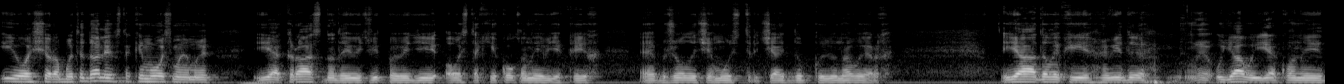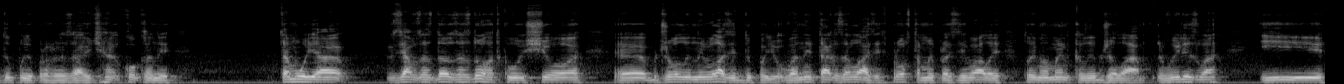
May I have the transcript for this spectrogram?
І ось що робити далі з такими осьмами. Якраз надають відповіді ось такі кокони, в яких е, бджоли чомусь зустрічають дубкою наверх. Я далекий від е, уяви, як вони дупою прогризають кокони. Тому я взяв за здогадку, що е, бджоли не вилазять дупою, вони так залазять. Просто ми проздівали той момент, коли бджола вилізла і,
